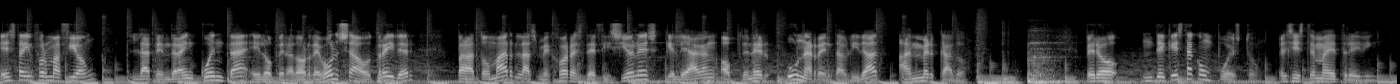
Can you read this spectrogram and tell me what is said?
Esta información la tendrá en cuenta el operador de bolsa o trader para tomar las mejores decisiones que le hagan obtener una rentabilidad al mercado. Pero, ¿de qué está compuesto el sistema de trading?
